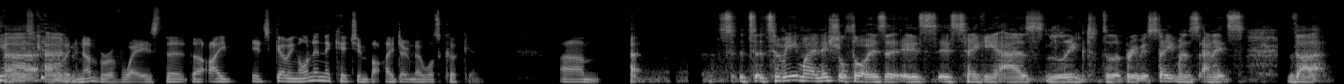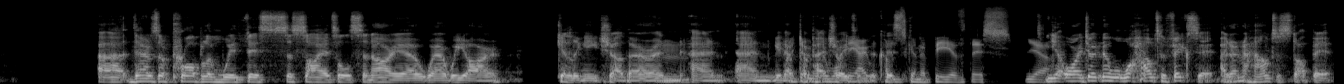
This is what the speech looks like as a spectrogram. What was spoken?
yeah, this uh, could and, go a number of ways. The the I it's going on in the kitchen, but I don't know what's cooking. Um, uh, to, to, me, my initial thought is is is taking it as linked to the previous statements, and it's that uh, there's a problem with this societal scenario where we are killing each other and mm. and and you know perpetuating know what the outcome's going to be of this yeah. Yeah or i don't know what, how to fix it. I don't mm-hmm. know how to stop it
